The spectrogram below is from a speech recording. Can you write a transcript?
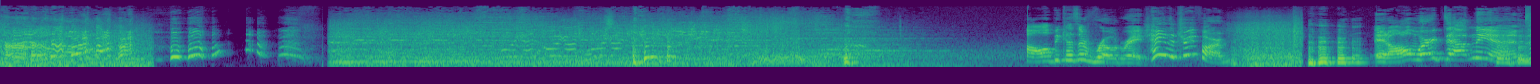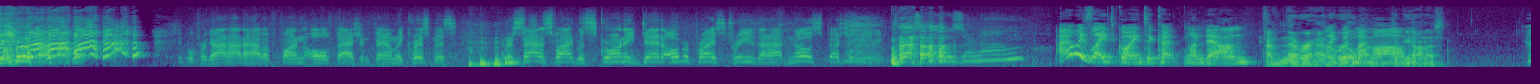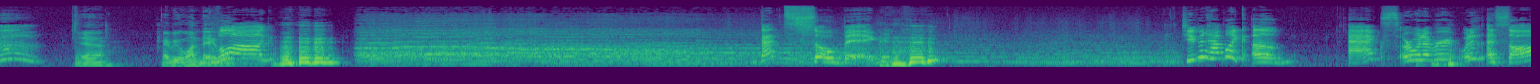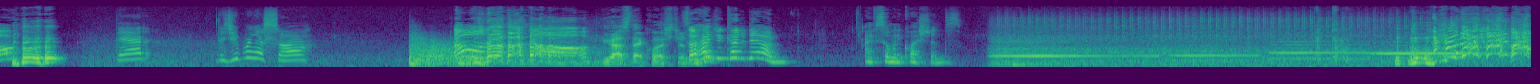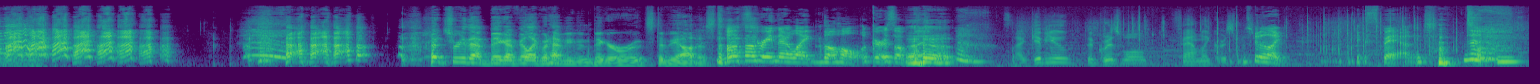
her. All because of road rage. Hey, the tree farm. it all worked out in the end. People forgot how to have a fun, old-fashioned family Christmas and are satisfied with scrawny, dead, overpriced trees that have no special meaning. Those are numb. I always liked going to cut one down. I've never had Like a with real my one, to be honest. yeah. Maybe one day. we'll. Vlog. That's so big. Do you even have like a axe or whatever? What is a saw? Dad, did you bring a saw? Oh, they- aw. You asked that question. So how'd you cut it down? I have so many questions. a tree that big, I feel like would have even bigger roots, to be honest. Off screen, they're like the Hulk or something. I give you the Griswold family Christmas. It's gonna like expand.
